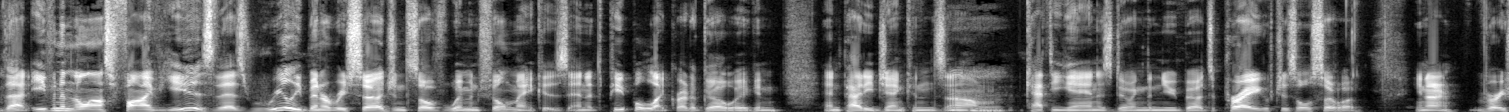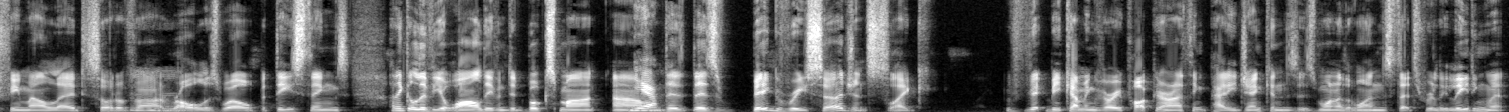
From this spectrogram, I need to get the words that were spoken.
that even in the last five years, there's really been a resurgence of women filmmakers, and it's people like Greta Gerwig and, and Patty Jenkins. Um, Cathy Yan is doing the new Birds of Prey, which is also a, you know, very female-led sort of uh, role as well. But these things, I think Olivia Wilde even did Booksmart. Um, Yeah. there's, there's big resurgence, like v- becoming very popular. And I think Patty Jenkins is one of the ones that's really leading it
